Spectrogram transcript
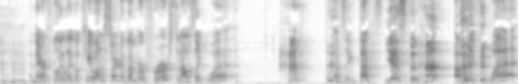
Mhm. And they were fully like, "Okay, want to start November 1st? And I was like, "What?" Huh? I was like, "That's yes, but huh? I was like, what?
